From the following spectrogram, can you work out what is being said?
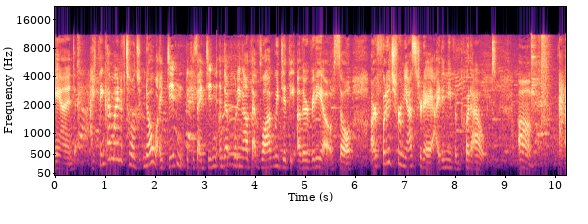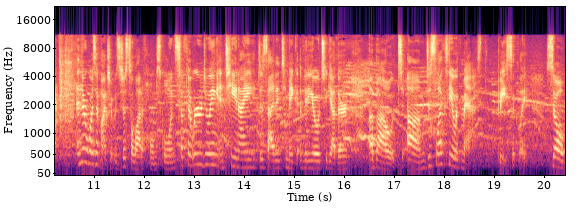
And I think I might have told you, no, I didn't because I didn't end up putting out that vlog. We did the other video. So our footage from yesterday, I didn't even put out. Um, and there wasn't much. It was just a lot of homeschool and stuff that we were doing. And T and I decided to make a video together about um, dyslexia with math, basically. So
